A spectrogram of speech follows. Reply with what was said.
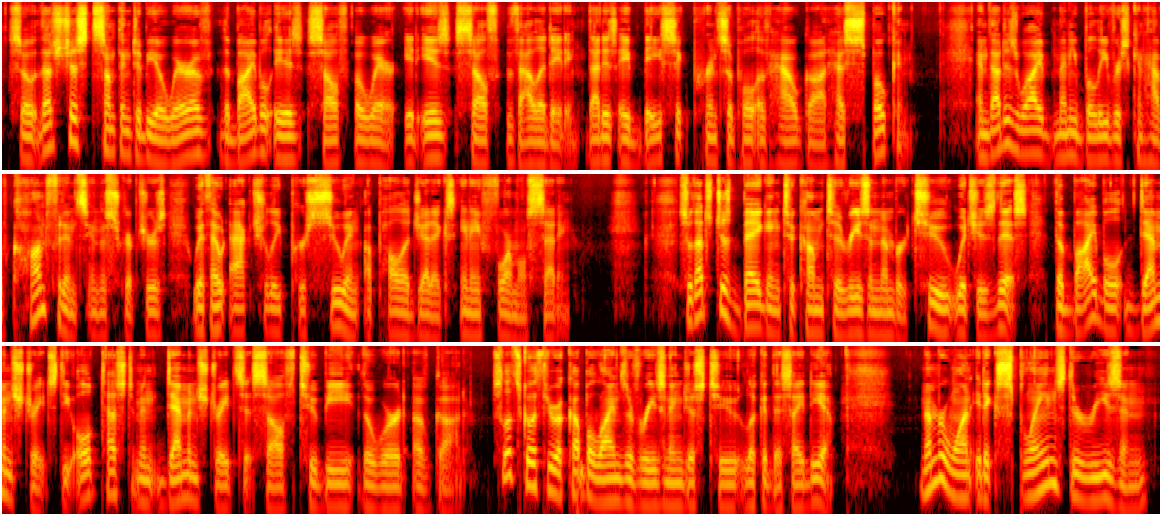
So that's just something to be aware of. The Bible is self aware, it is self validating. That is a basic principle of how God has spoken. And that is why many believers can have confidence in the Scriptures without actually pursuing apologetics in a formal setting. So that's just begging to come to reason number two, which is this the Bible demonstrates, the Old Testament demonstrates itself to be the Word of God. So let's go through a couple lines of reasoning just to look at this idea. Number one, it explains the reason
